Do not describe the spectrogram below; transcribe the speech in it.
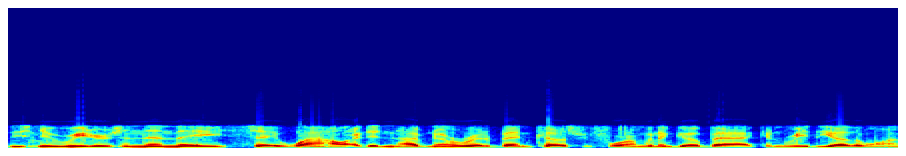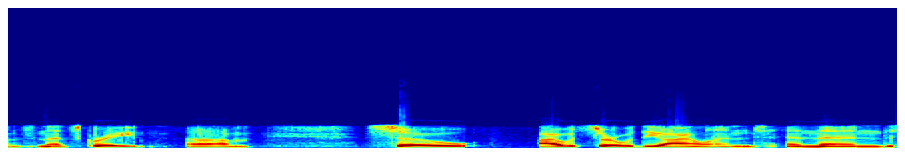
these new readers and then they say wow i didn't i've never read a ben coes before i'm going to go back and read the other ones and that's great um, so i would start with the island and then the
